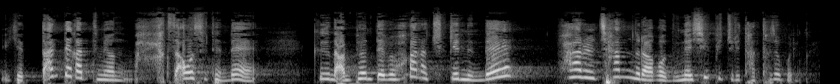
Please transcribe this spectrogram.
이렇게 딴 때 같으면 막 싸웠을 텐데 그 남편 때문에 화가 나 죽겠는데 화를 참느라고 눈에 실핏줄이 다 터져버린 거예요.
